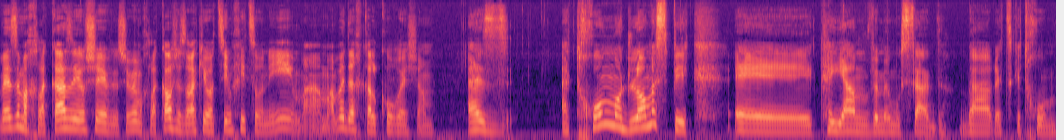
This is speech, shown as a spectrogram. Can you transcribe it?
באיזה מחלקה זה יושב? זה יושב במחלקה או שזה רק יועצים חיצוניים? מה, מה בדרך כלל קורה שם? אז התחום עוד לא מספיק אה, קיים וממוסד בארץ כתחום.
